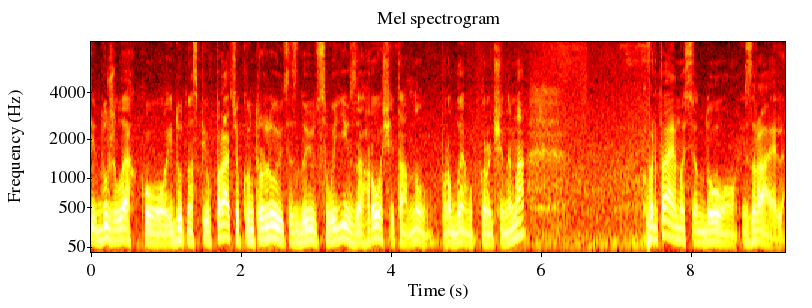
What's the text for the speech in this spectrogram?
дуже легко йдуть на співпрацю, контролюються, здають своїх за гроші. Там ну проблем коротше нема. Вертаємося до Ізраїля.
